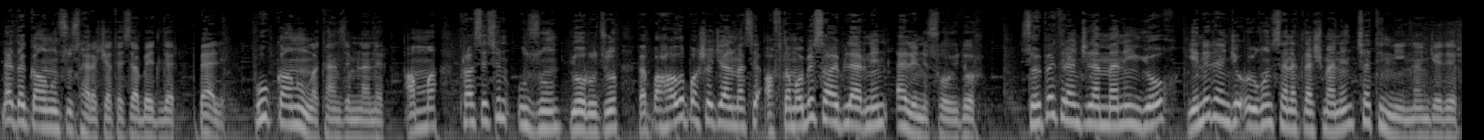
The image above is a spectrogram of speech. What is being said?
nə də qanunsuz hərəkət hesab edilir. Bəli, bu qanunla tənzimlənir. Amma prosesin uzun, yorucu və bahalı başa gəlməsi avtomobil sahiblərinin əlini soyudur. Söhbət rənglənmənin yox, yeni rəngə uyğun sənədləşmənin çətinliyindən gedir.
